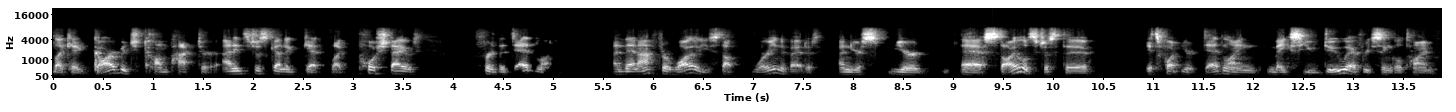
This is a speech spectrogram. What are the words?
like a garbage compactor, and it's just going to get like pushed out for the deadline. And then after a while, you stop worrying about it, and your your uh, style is just the it's what your deadline makes you do every single time,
